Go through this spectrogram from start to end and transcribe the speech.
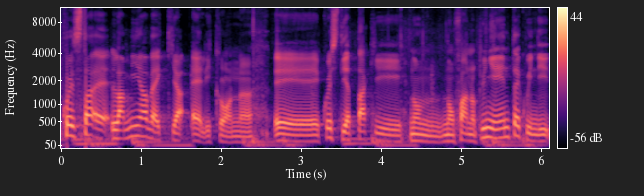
Questa è la mia vecchia Helicon e questi attacchi non, non fanno più niente, quindi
